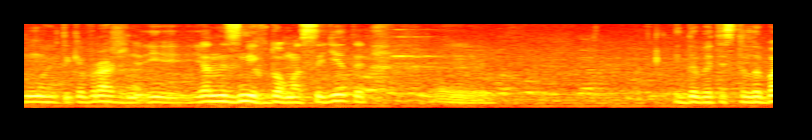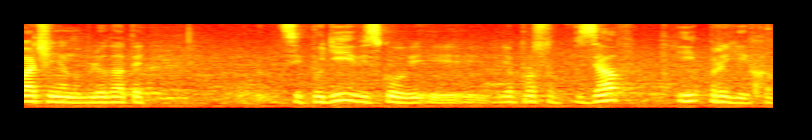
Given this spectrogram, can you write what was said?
Моє таке враження. І я не зміг вдома сидіти е, і дивитись телебачення, наблюдати ці події військові. І я просто взяв і приїхав.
